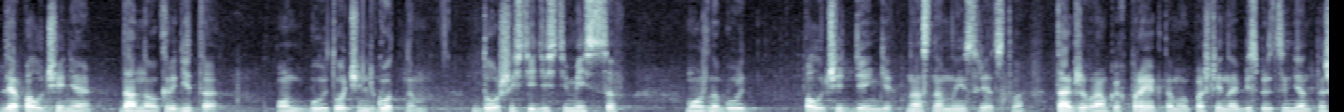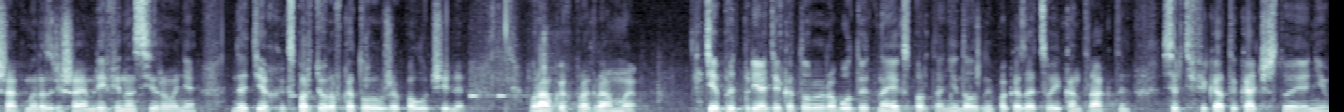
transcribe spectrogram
Для получения данного кредита он будет очень льготным. До 60 месяцев можно будет получить деньги на основные средства. Также в рамках проекта мы пошли на беспрецедентный шаг, мы разрешаем рефинансирование для тех экспортеров, которые уже получили. В рамках программы те предприятия, которые работают на экспорт, они должны показать свои контракты, сертификаты качества, и они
